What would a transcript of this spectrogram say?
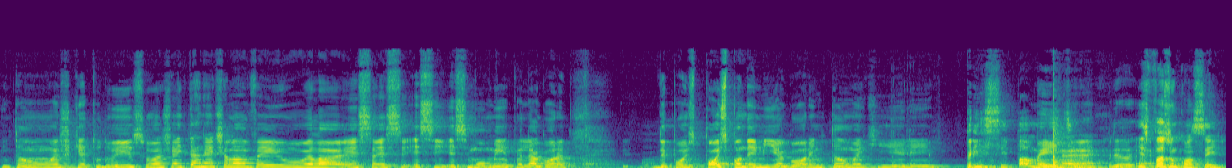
Então, acho que é tudo isso. Acho que a internet ela veio, ela esse esse esse, esse momento ele agora depois pós pandemia agora, então é que ele Principalmente, É, né? E se fosse um conselho?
